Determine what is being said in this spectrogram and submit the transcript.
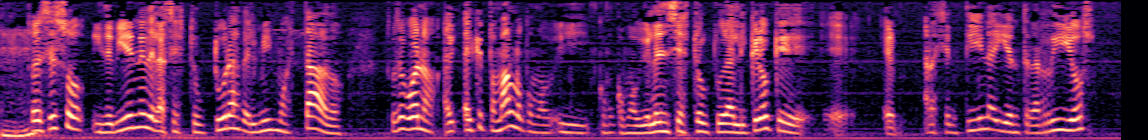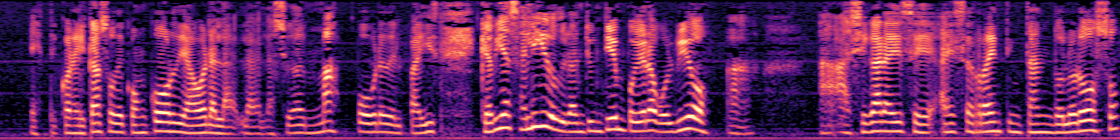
entonces eso y deviene de las estructuras del mismo Estado. Entonces, bueno, hay, hay que tomarlo como, y, como, como violencia estructural. Y creo que eh, en Argentina y Entre Ríos, este, con el caso de Concordia, ahora la, la, la ciudad más pobre del país, que había salido durante un tiempo y ahora volvió a, a, a llegar a ese, a ese ranking tan doloroso,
